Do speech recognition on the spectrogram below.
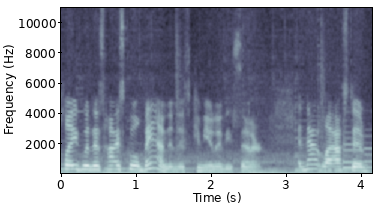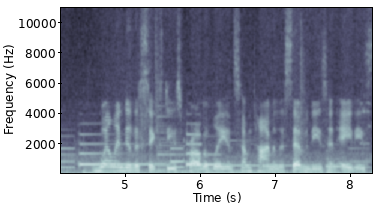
played with his high school band in this community center. And that lasted well into the 60s probably and sometime in the 70s and 80s.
